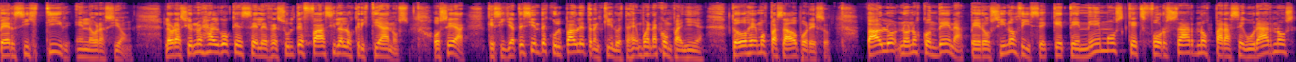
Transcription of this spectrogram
persistir en la oración. La oración no es algo que se les resulte fácil a los cristianos. O sea, que si ya te sientes culpable, tranquilo, estás en buena compañía. Todos hemos pasado por eso. Pablo no nos condena, pero sí nos dice que tenemos que esforzarnos para asegurarnos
